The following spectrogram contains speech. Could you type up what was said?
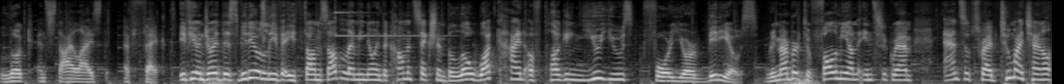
look and stylized effect. If you enjoyed this video, leave a thumbs up. Let me know in the comment section below what kind of plugin you use for your videos. Remember to follow me on Instagram and subscribe to my channel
